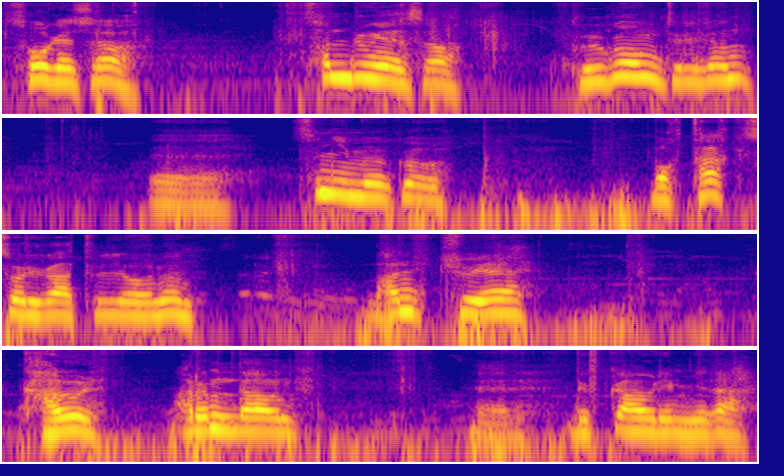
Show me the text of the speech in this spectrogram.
속에서 산 중에서 불공 드리는 에, 스님의 그 목탁 소리가 들려오는 만추의 가을 아름다운 에, 늦가을입니다.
